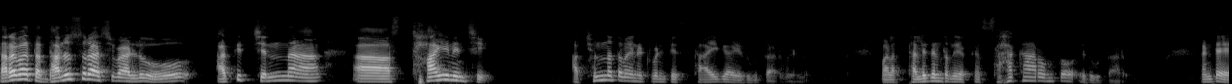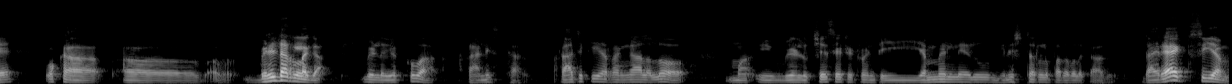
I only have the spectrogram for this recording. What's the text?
తర్వాత ధనుసు రాశి వాళ్ళు అతి చిన్న స్థాయి నుంచి అత్యున్నతమైనటువంటి స్థాయిగా ఎదుగుతారు వీళ్ళు. వాళ్ళ తల్లిదండ్రుల యొక్క సహకారంతో ఎదుగుతారు. అంటే ఒక బిల్డర్లుగా వీళ్ళు ఎక్కువ రాణిస్తారు. రాజకీయ రంగాలలో మా వీళ్ళు చేసేటటువంటి ఎమ్మెల్యేలు మినిస్టర్ల పదవులు కాదు. డైరెక్ట్ సీఎం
